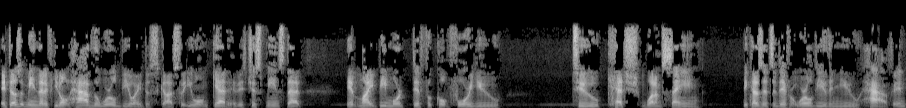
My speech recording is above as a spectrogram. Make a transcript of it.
it doesn't mean that if you don't have the worldview I discussed that you won't get it. It just means that it might be more difficult for you to catch what I'm saying because it's a different worldview than you have. And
